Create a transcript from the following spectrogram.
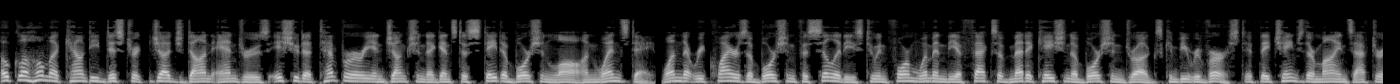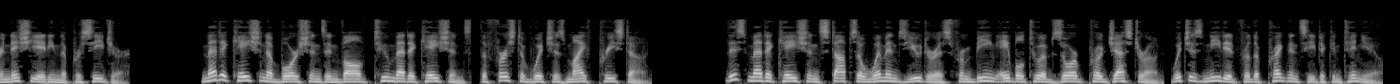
Oklahoma County District Judge Don Andrews issued a temporary injunction against a state abortion law on Wednesday, one that requires abortion facilities to inform women the effects of medication abortion drugs can be reversed if they change their minds after initiating the procedure. Medication abortions involve two medications, the first of which is mifepristone. This medication stops a woman's uterus from being able to absorb progesterone, which is needed for the pregnancy to continue.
